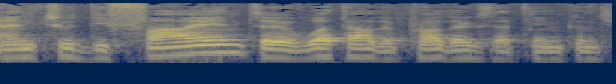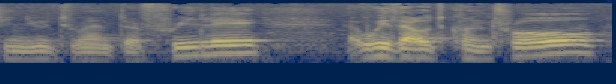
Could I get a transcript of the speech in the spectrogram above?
and to define the, what are the products that can continue to enter freely without control.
